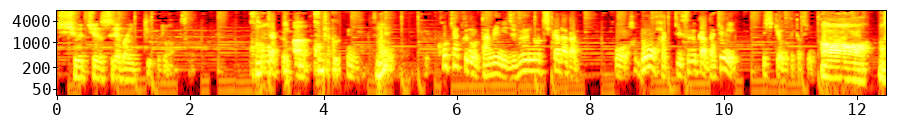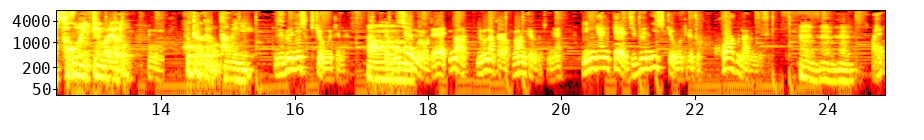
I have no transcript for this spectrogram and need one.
集中すればいいっていうことなんですか？この、顧客今、顧客？うんの？顧客のために自分の力がをどう発揮するかだけに意識を向けてほしい。ああ、もうそこの一点張りだと。うん、顧客のために。自分に意識を向けない。あで面白いーもので、今、世の中が不安定な時にね、人間って自分に意識を向けると怖くなるんですよ。うんうんうん。あれ？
